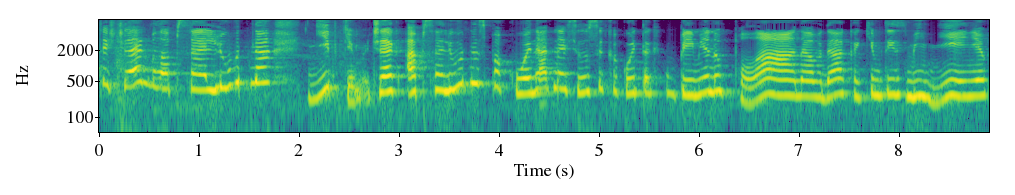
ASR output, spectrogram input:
то есть человек был абсолютно гибким, человек абсолютно спокойно относился к какой-то перемену планов, да, к каким-то изменениям,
